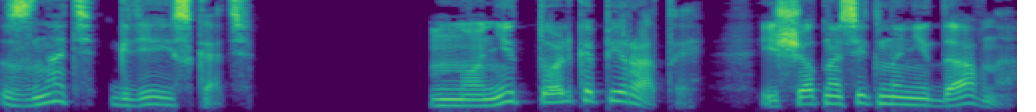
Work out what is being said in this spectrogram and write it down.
знать, где искать. Но не только пираты — еще относительно недавно,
